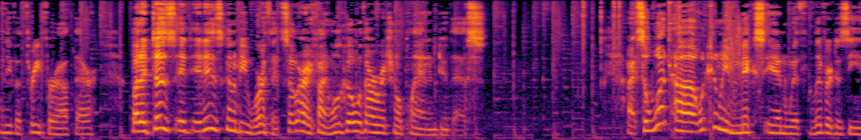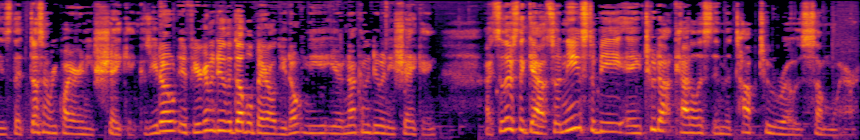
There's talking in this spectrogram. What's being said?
leave a three for out there. But it does it, it is going to be worth it. So alright, fine. We'll go with our original plan and do this. Alright, so what uh, what can we mix in with liver disease that doesn't require any shaking? Because you don't if you're going to do the double barreled, you don't need you're not going to do any shaking. Alright, so there's the gout. So it needs to be a two dot catalyst in the top two rows somewhere.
